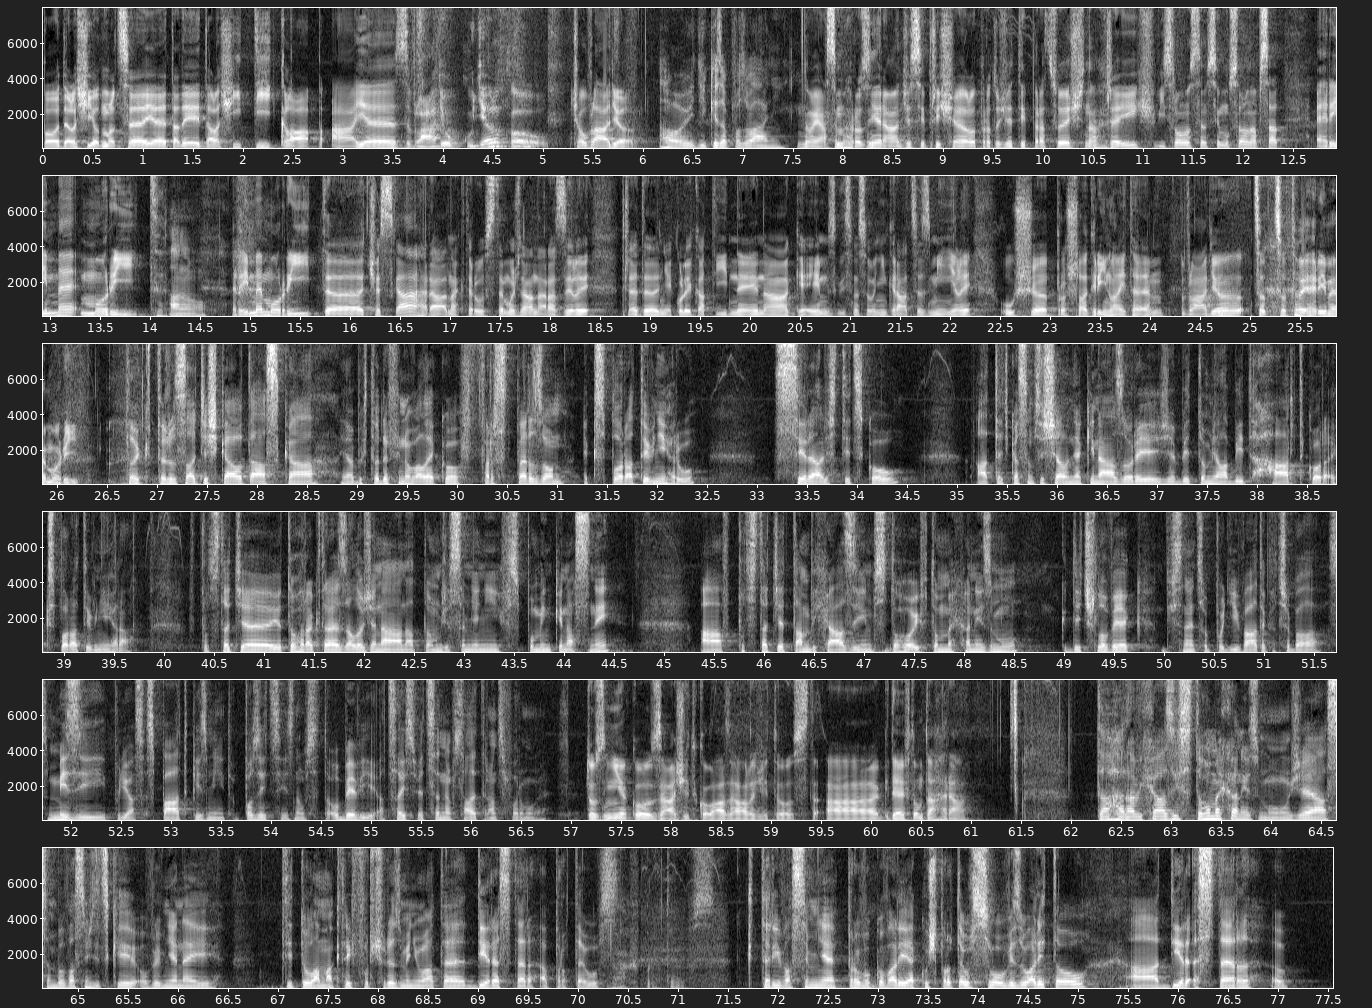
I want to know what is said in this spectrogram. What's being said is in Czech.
Po delší odmlce je tady další T-Club a je s Vláďou Kudělkou. Čau Vláďo. Ahoj, díky za pozvání. No já jsem hrozně rád, že jsi přišel, protože ty pracuješ na hře, již výslovnost jsem si musel napsat Rime Morit. Ano. Rime Morit, eh, česká hra, na kterou jste možná narazili před několika týdny na Games, kdy jsme se o ní krátce zmínili, už eh, prošla Greenlightem. Vláďo, co, co to je Rime Morit? Tak to je docela těžká otázka. Já bych to definoval jako first person explorativní hru, surrealistickou. A teďka jsem si šel nějaký názory, že by to měla být hardcore explorativní hra. V podstatě je to hra, která je založená na tom, že se mění vzpomínky na sny a v podstatě tam vycházím z toho i v tom mechanismu, kdy člověk, když se na něco podívá, tak to třeba zmizí, podívá se zpátky, změní to pozici, znovu se to objeví a celý svět se neustále transformuje. To zní jako zážitková záležitost. A kde je v tom ta hra? Ta hra vychází z toho mechanismu, že já jsem byl vlastně vždycky ovlivněný titulama, který furt všude zmiňuji, a to je Direster a Proteus. Ach, Proteus. Který vlastně mě provokovali jak už Proteus svou vizualitou a Dear Esther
